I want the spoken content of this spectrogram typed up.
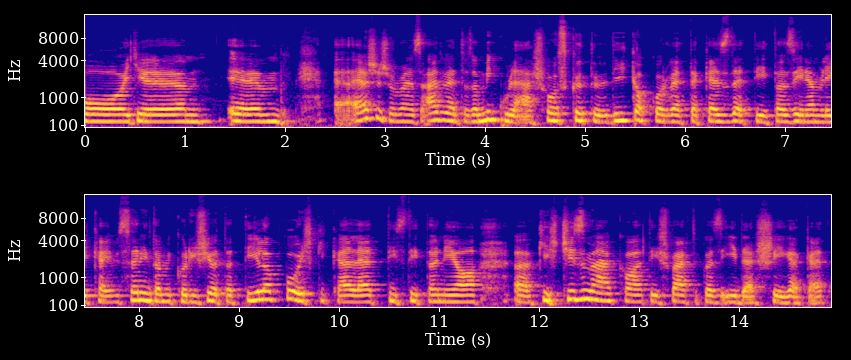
hogy ö, ö, elsősorban az advent az a Mikuláshoz kötődik, akkor vette kezdetét az én emlékeim szerint, amikor is jött a télapó, és ki kellett tisztítani a, a kis csizmákat, és vártuk az édességeket.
